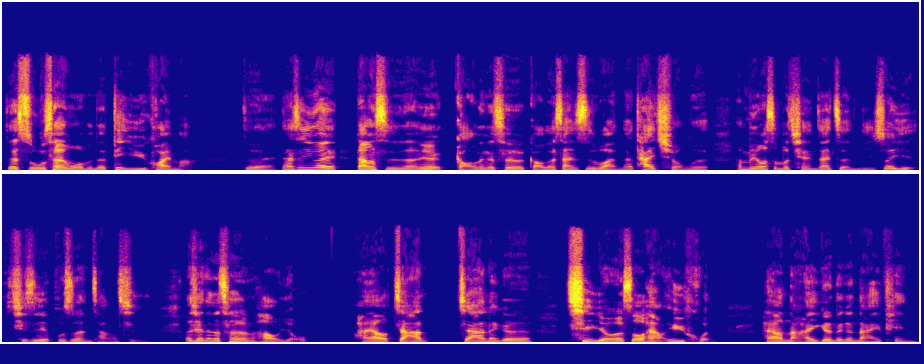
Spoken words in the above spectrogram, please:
这俗称我们的地狱快马。对，但是因为当时呢，因为搞那个车搞了三四万，那太穷了，他没有什么钱在整理，所以也其实也不是很长期，而且那个车很耗油，还要加加那个汽油的时候还要预混，还要拿一个那个奶瓶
